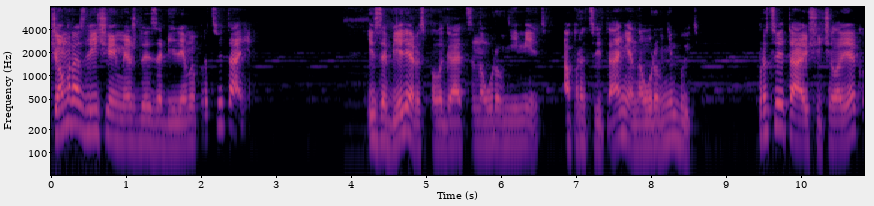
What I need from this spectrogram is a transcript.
В чем различие между изобилием и процветанием? Изобилие располагается на уровне иметь, а процветание на уровне быть. Процветающий человек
